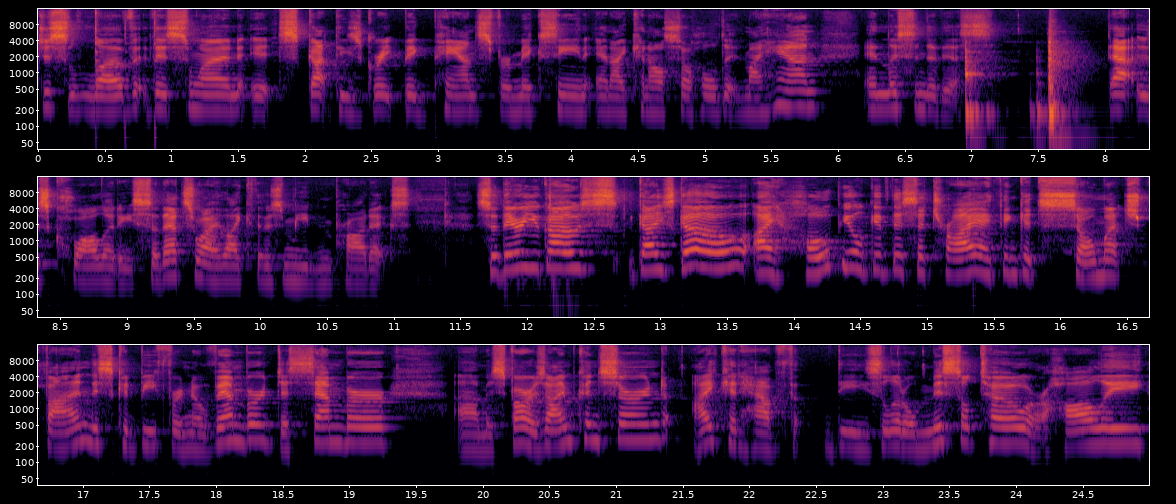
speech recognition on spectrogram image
Just love this one. It's got these great big pans for mixing and I can also hold it in my hand and listen to this. That is quality. So that's why I like those Meeden products. So there you guys, guys go. I hope you'll give this a try. I think it's so much fun. This could be for November, December, um, as far as I'm concerned, I could have these little mistletoe or holly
